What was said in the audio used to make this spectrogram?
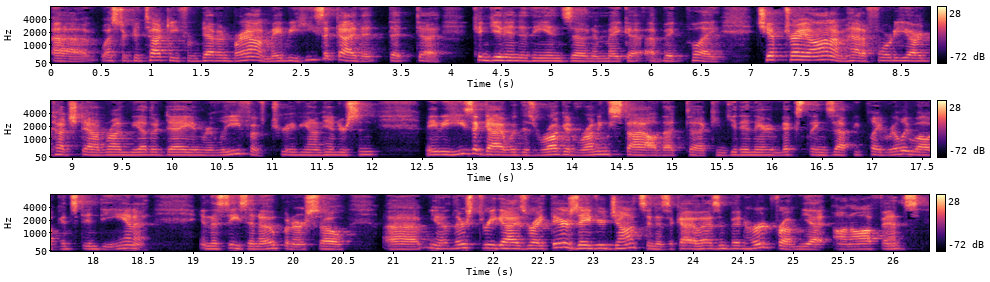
uh, Western Kentucky from Devin Brown. Maybe he's a guy that that uh, can get into the end zone and make a, a big play. Chip Trayanum had a 40 yard touchdown run the other day in relief of TreVeyon Henderson maybe he's a guy with this rugged running style that uh, can get in there and mix things up. He played really well against Indiana in the season opener. So, uh, you know, there's three guys right there. Xavier Johnson is a guy who hasn't been heard from yet on offense.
